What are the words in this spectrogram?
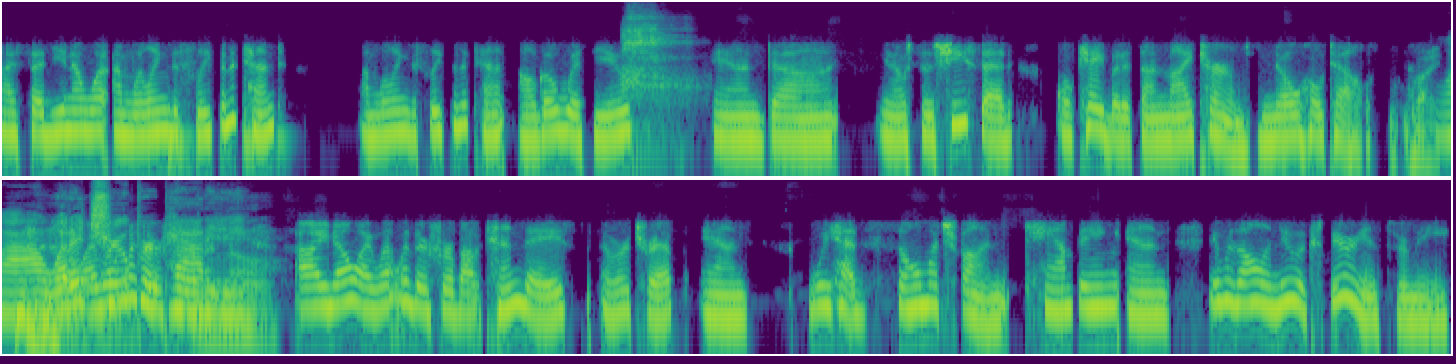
I said, you know what? I'm willing to sleep in a tent. I'm willing to sleep in a tent. I'll go with you. And, uh, you know, so she said, okay, but it's on my terms, no hotels. Right. wow, what So I a went trooper, her for- I Patty. know. I know I went with her for about 10 days of her trip and we had so much fun camping and it was all a new experience for me.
